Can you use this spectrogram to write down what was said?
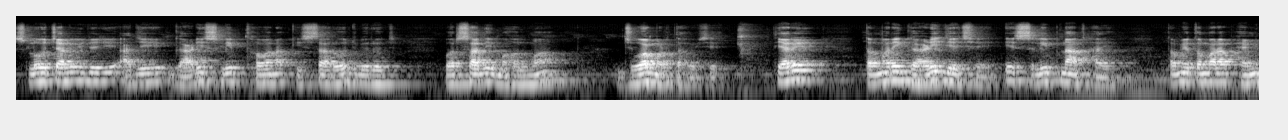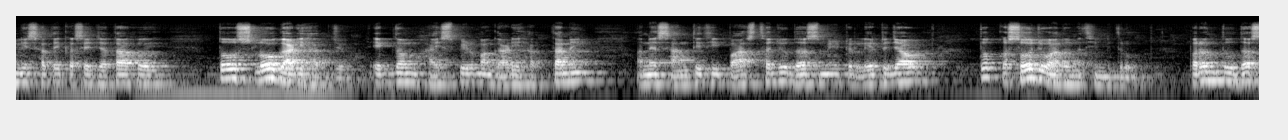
સ્લો ચાલવી જોઈએ. આજે ગાડી સ્લીપ થવાના કિસ્સા રોજ બેરોજ વરસાદી માહોલમાં જોવા મળતા હોય છે. ત્યારે તમારી ગાડી જે છે એ સ્લીપ ના થાય. તમે તમારા ફેમિલી સાથે કશે જતા હોય તો સ્લો ગાડી હાંકજો. એકદમ હાઈ સ્પીડમાં ગાડી હાંકતા નહીં અને શાંતિથી પાસ થજો. દસ મિનિટ લેટ જાઓ તો કશો જ વાંધો નથી મિત્રો. પરંતુ દસ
